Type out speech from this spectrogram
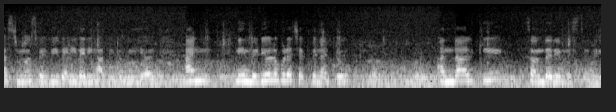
customers will be very very happy to be here and నేను వీడియోలో కూడా చెప్పినట్టు అందాలకి సౌందర్యం ఇస్తుంది.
